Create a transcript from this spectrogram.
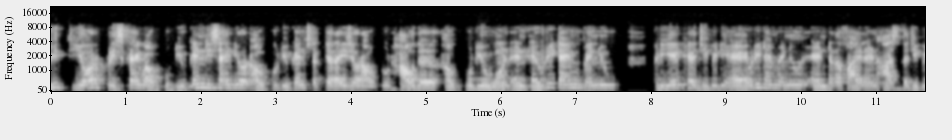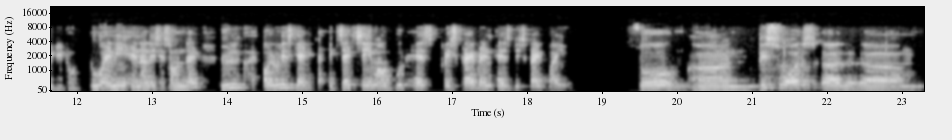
with your prescribed output. You can decide your output you can structureize your output how the output you want and every time when you create a gpt every time when you enter a file and ask the gpt to do any analysis on that you will always get the exact same output as prescribed and as described by you so um, this was uh, um,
